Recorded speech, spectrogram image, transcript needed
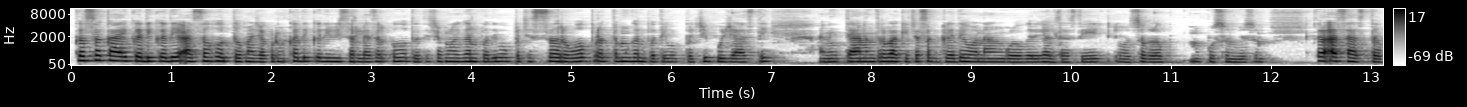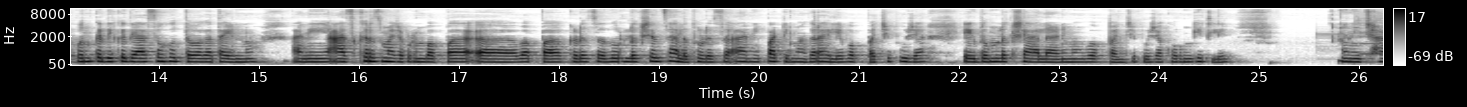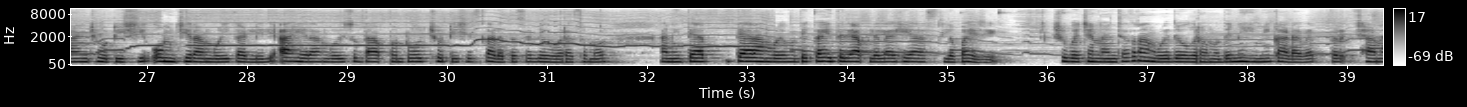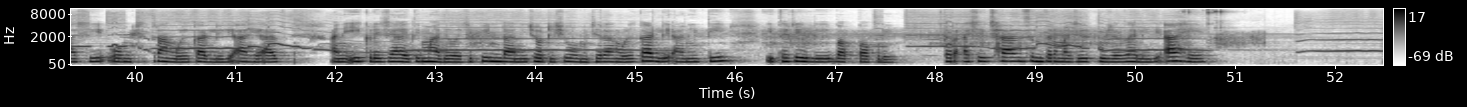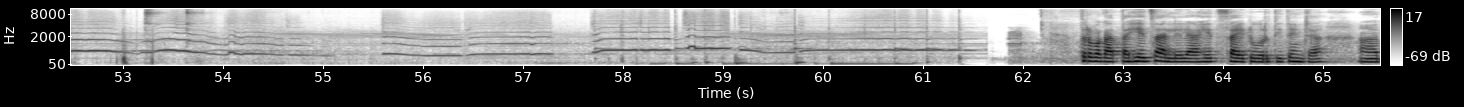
कसं काय कधी कधी असं होतं माझ्याकडून कधी कधी विसरल्यासारखं होतं. त्याच्यामुळे गणपती बाप्पाची सर्वप्रथम गणपती बाप्पाची पूजा असते. आणि त्यानंतर बाकीच्या सगळ्या देवांना आंघोळ वगैरे घालत असते. सगळं पुसून बिसून तर असं असतं. पण कधी कधी असं होतं बघा ताईंनो. आणि आज खरंच माझ्याकडून बाप्पा बाप्पाकडंच दुर्लक्षच झालं थोडंसं आणि पाठीमागं राहिली बाप्पाची पूजा. एकदम लक्ष आलं आणि मग बाप्पांची पूजा करून घेतली. आणि छान छोटीशी ओमची रांगोळी काढलेली आहे. रांगोळीसुद्धा आपण रोज छोटीशीच काढत असते देवघरासमोर आणि त्या त्या रांगोळीमध्ये काहीतरी आपल्याला हे असलं पाहिजे. शुभचिन्हांच्याच रांगोळी देवघरामध्ये नेहमी काढाव्यात. तर छान अशी ओमचीच रांगोळी काढलेली आहे आज. आणि इकडे जी आहे ती महादेवाची पिंड आणि छोटीशी ओमची रांगोळी काढली आणि ती इथे ठेवली बाप्पापुढे. तर अशी छान सुंदर माझी पूजा झालेली आहे. तर बघा आता हे चाललेले आहेत साईटवरती त्यांच्या.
